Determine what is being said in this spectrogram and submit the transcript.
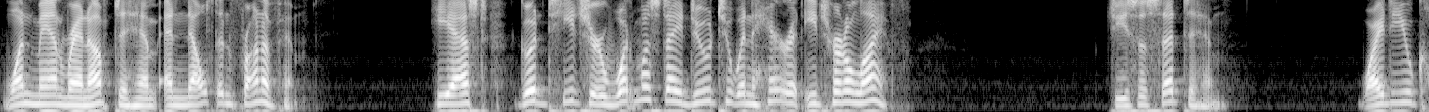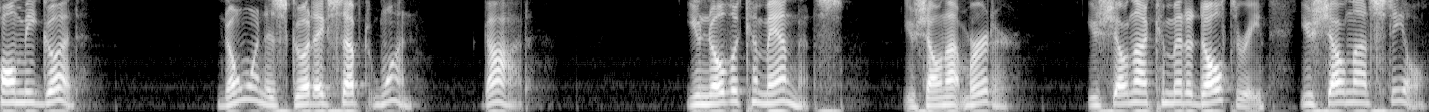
one man ran up to him and knelt in front of him. He asked, Good teacher, what must I do to inherit eternal life? Jesus said to him, Why do you call me good? No one is good except one God. You know the commandments you shall not murder, you shall not commit adultery, you shall not steal,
